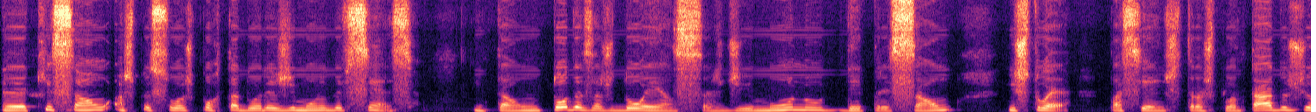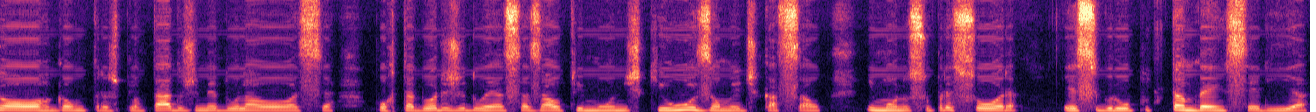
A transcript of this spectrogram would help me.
é, que são as pessoas portadoras de imunodeficiência. Então, todas as doenças de imunodepressão, isto é, pacientes transplantados de órgão, transplantados de medula óssea, portadores de doenças autoimunes que usam medicação imunossupressora, esse grupo também seria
